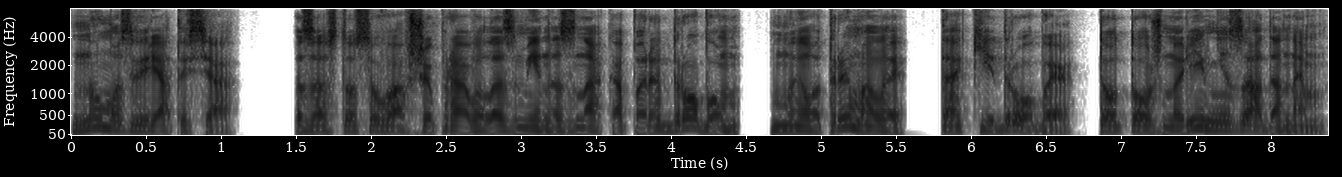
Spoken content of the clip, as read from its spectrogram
Нумо звірятися. Застосувавши правила зміни знака перед дробом, ми отримали такі дроби тотожно рівні заданим.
